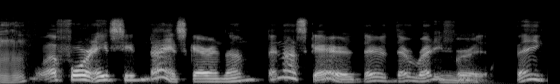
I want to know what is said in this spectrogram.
Well, a four and eight seed, that ain't scaring them. They're not scared. They're they're ready for Mhm. it. I think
